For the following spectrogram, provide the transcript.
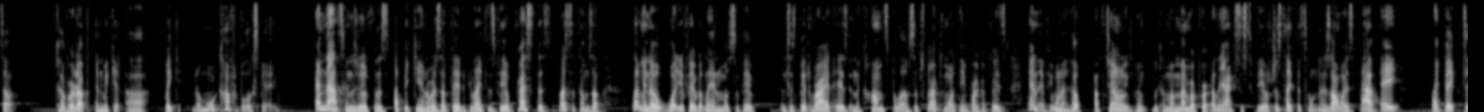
to cover it up and make it uh make it a more comfortable experience. And that's gonna do it for this Epic Universe update. If you like this video, press this, press the thumbs up. Let me know what your favorite land, most favorite anticipated ride is in the comments below. Subscribe for more theme park updates, and if you want to help out the channel, become a member for early access to videos just like this one. And as always, have a epic day.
